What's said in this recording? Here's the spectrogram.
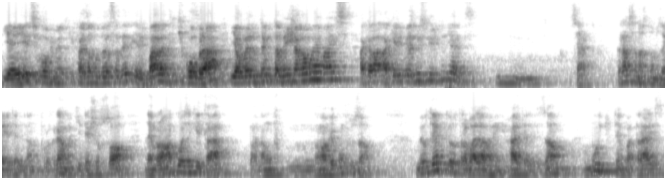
E é esse o movimento que faz a mudança dele. Ele para de te cobrar e ao mesmo tempo também já não é mais aquela, aquele mesmo espírito de antes. Certo. Graças nós estamos aí terminando o programa, aqui deixa eu só lembrar uma coisa aqui, tá? Para não, não haver confusão. Meu tempo que eu trabalhava em rádio e televisão, muito tempo atrás,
